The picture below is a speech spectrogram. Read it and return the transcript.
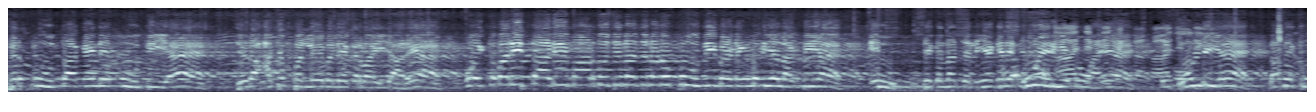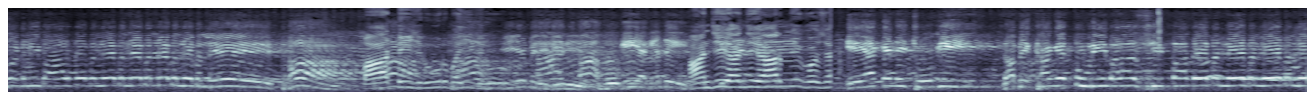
ਫਿਰ ਭੂਤ ਤਾਂ ਕਹਿੰਦੇ ਭੂਤ ਹੀ ਐ ਜਿਹੜਾ ਅੱਜ ਬੱਲੇ ਬੱਲੇ ਕਰਵਾਈ ਜਾ ਰਿਹਾ ਹੈ। ਉਹ ਇੱਕ ਵਾਰੀ ਤਾੜੀ ਮਾਰ ਦੋ ਜਿਨ੍ਹਾਂ ਜਿਨ੍ਹਾਂ ਨੂੰ ਭੂਤ ਦੀ ਬੈਟਿੰਗ ਵਧੀਆ ਲੱਗਦੀ ਐ। ਇਹ ਗੱਲਾਂ ਚੱਲੀਆਂ ਕਹਿੰਦੇ ਉਹ ਏਰੀਏ ਤੋਂ ਆਏ ਐ। ਤੇ ਗੋਲਡੀ ਐ। ਤਾਂ ਦੇਖੋ ਅਗਲੀ ਬਾਲ ਦੇ ਬੱਲੇ ਬੱਲੇ ਬੱਲੇ ਬੱਲੇ ਬੱਲੇ। ਠਾ ਪਾਰਟੀ ਜ਼ਰੂਰ ਬਈ ਜ਼ਰੂਰ। ਇਹ ਮੇਰੀ ਵੀਰੀ। ਆ ਹੋ ਗਈ ਹੈ ਕਹਿੰਦੇ। ਹਾਂਜੀ ਹਾਂਜੀ ਆਰਪੀ ਖੁਸ਼ ਹੈ। ਇਹ ਆ ਕਿ ਨਹੀਂ ਚੋਗੀ। ਦਾ ਵੇਖਾਂਗੇ ਧੂਰੀ ਵਾਲਾ ਸੀਪਾ ਦੇ ਬੱਲੇ ਬੱਲੇ ਬੱਲੇ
